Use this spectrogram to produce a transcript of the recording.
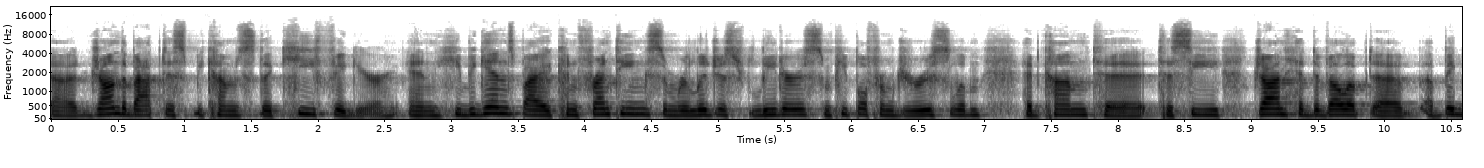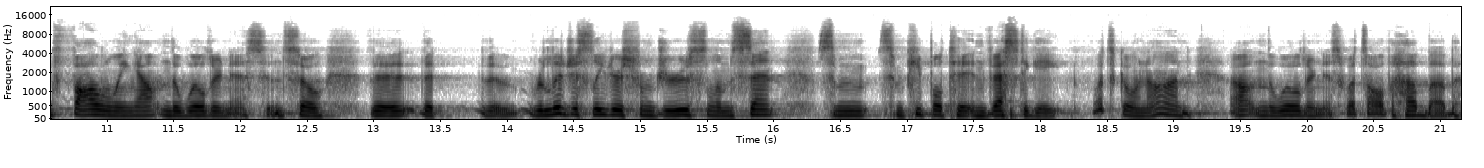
uh, John the Baptist becomes the key figure. And he begins by confronting some religious leaders. Some people from Jerusalem had come to, to see. John had developed a, a big following out in the wilderness. And so the, the, the religious leaders from Jerusalem sent some, some people to investigate what's going on out in the wilderness. What's all the hubbub?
